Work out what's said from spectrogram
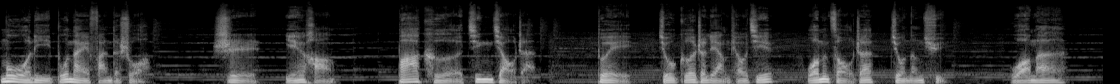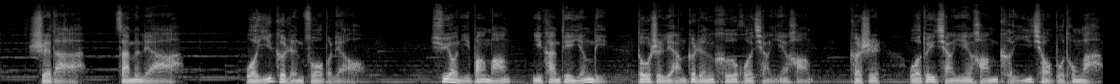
茉莉不耐烦地说：“是银行。”巴克惊叫着：“对，就隔着两条街，我们走着就能去。”我们，是的，咱们俩，我一个人做不了，需要你帮忙。你看电影里都是两个人合伙抢银行，可是我对抢银行可一窍不通啊！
